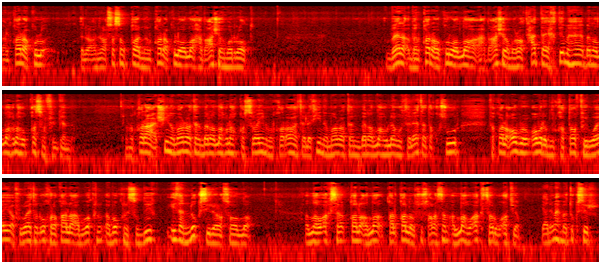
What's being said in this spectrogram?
من قرأ قل الرسول صلى الله عليه قال من قرأ هو الله أحد عشر مرات. بنى- من قرأ هو الله أحد عشر مرات حتى يختمها بنى الله له قصرا في الجنة. ومن قرأ عشرين مرة بنى الله له قصرين. ومن قرأها ثلاثين مرة بنى الله له ثلاثة قصور. فقال عمر عمر بن الخطاب في رواية وفي رواية أخرى قال أبو بكر أبو بكر الصديق إذا نكسر يا رسول الله. الله أكثر قال الله قال قال الرسول صلى الله عليه وسلم الله أكثر وأطيب. يعني مهما تكسر.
